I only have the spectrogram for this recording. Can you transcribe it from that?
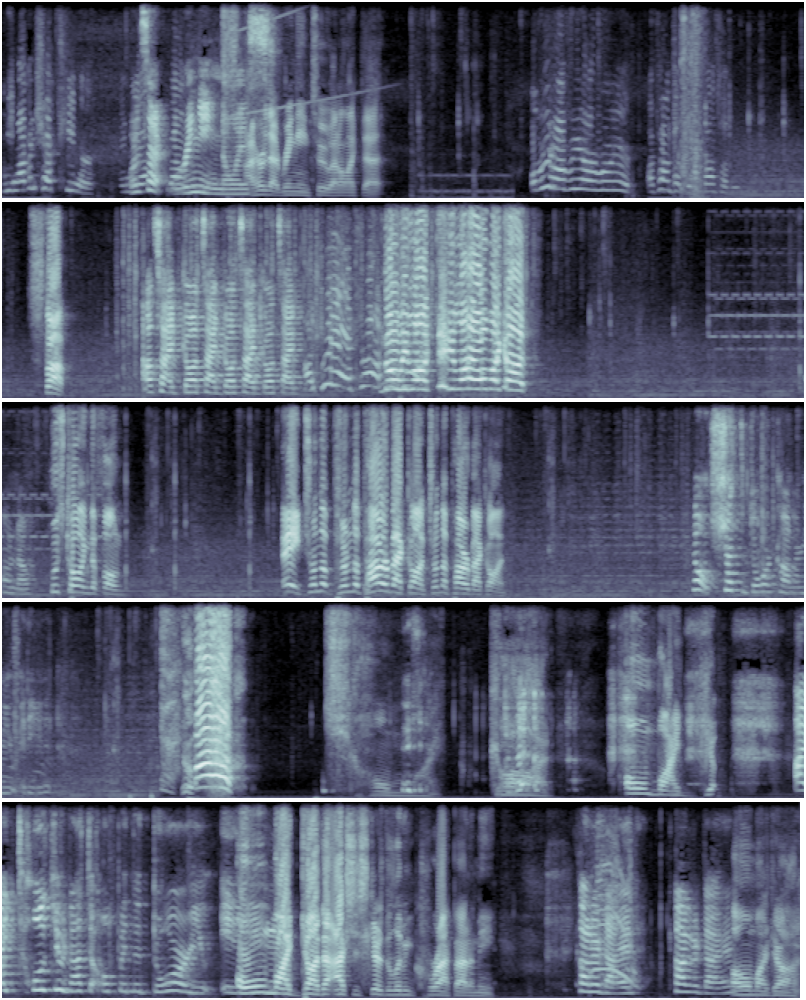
We haven't checked here. What's that ringing anything. noise? I heard that ringing too. I don't like that. Over here, over here, over here. I found something. I found something. Stop. Outside, go outside, go outside, go outside. I can't. It's not. No, he locked it. He lied. Oh my god. Oh no. Who's calling the phone? Hey, turn the turn the power back on. Turn the power back on. No, shut the door, Connor, you idiot. Ah! Oh my god. Oh my god. I told you not to open the door, you idiot. Oh my god. That actually scared the living crap out of me. Connor died. Connor died. Oh my god.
